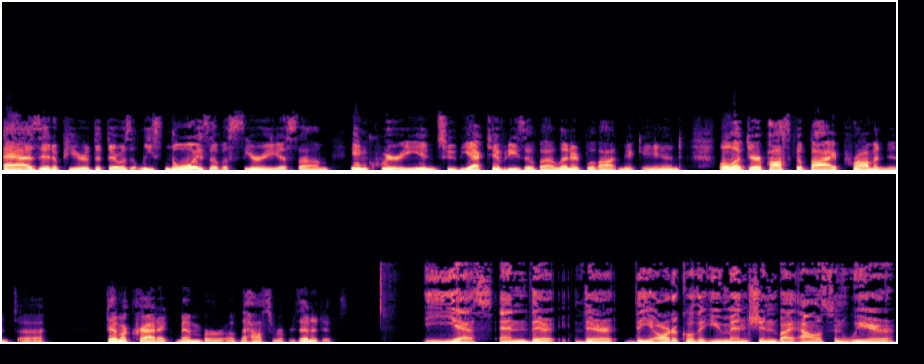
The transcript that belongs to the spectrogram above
as it appeared that there was at least noise of a serious um, inquiry into the activities of uh, Leonard Blavatnik and Oleg Deripaska by prominent uh, Democratic member of the House of Representatives. Yes, and there, there, the article that you mentioned by Allison Weir,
